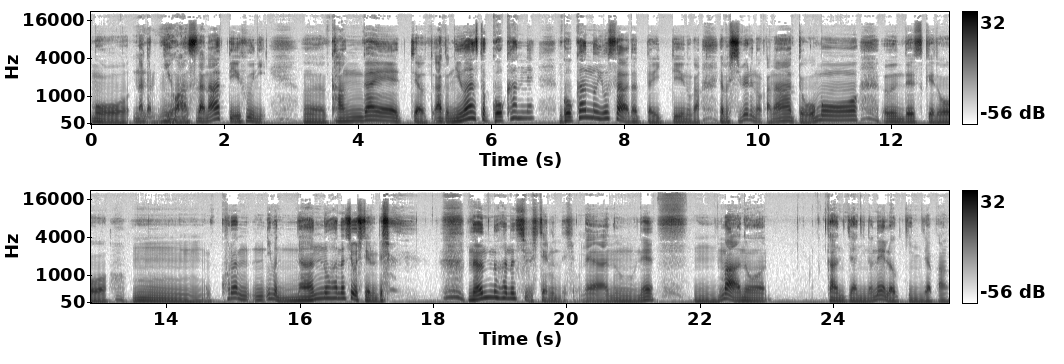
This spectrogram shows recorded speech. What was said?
もう、なんだろう、ニュアンスだなっていう風に考えちゃうと、あとニュアンスと五感ね、五感の良さだったりっていうのが、やっぱ占めるのかなと思うんですけど、うん、これは今何の話をしてるんでしょう？何の話をしてるんでしょうね？あのね、うん、まああの、関ジャニのね、ロッキンジャパン、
